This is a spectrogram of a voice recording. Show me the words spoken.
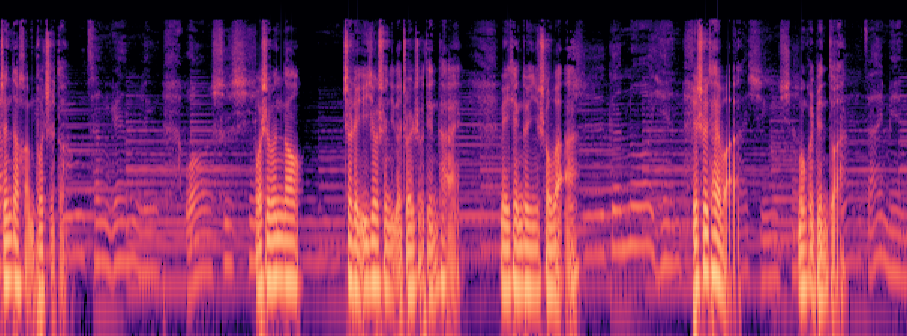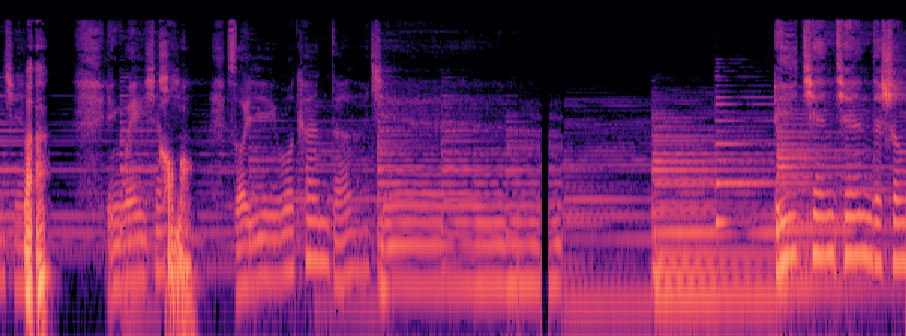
真的很不值得。我是温刀，这里依旧是你的专属电台。每天对你说晚安，别睡太晚，梦会变短。晚安，好梦。所以我看得见。一天天的生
